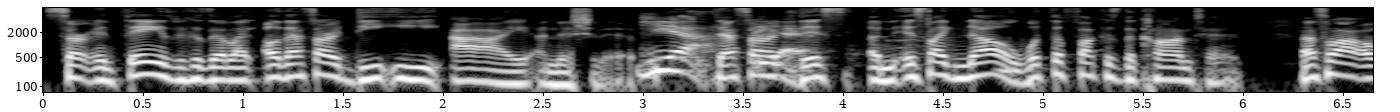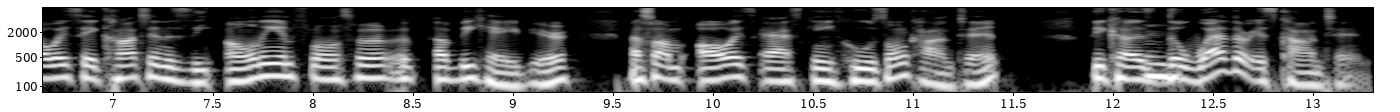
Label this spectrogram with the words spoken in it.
certain things because they're like, oh, that's our DEI initiative. Yeah, That's our yeah. this and it's like, no, what the fuck is the content? That's why I always say content is the only influencer of, of behavior. That's why I'm always asking who's on content because Mm-hmm. the weather is content.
